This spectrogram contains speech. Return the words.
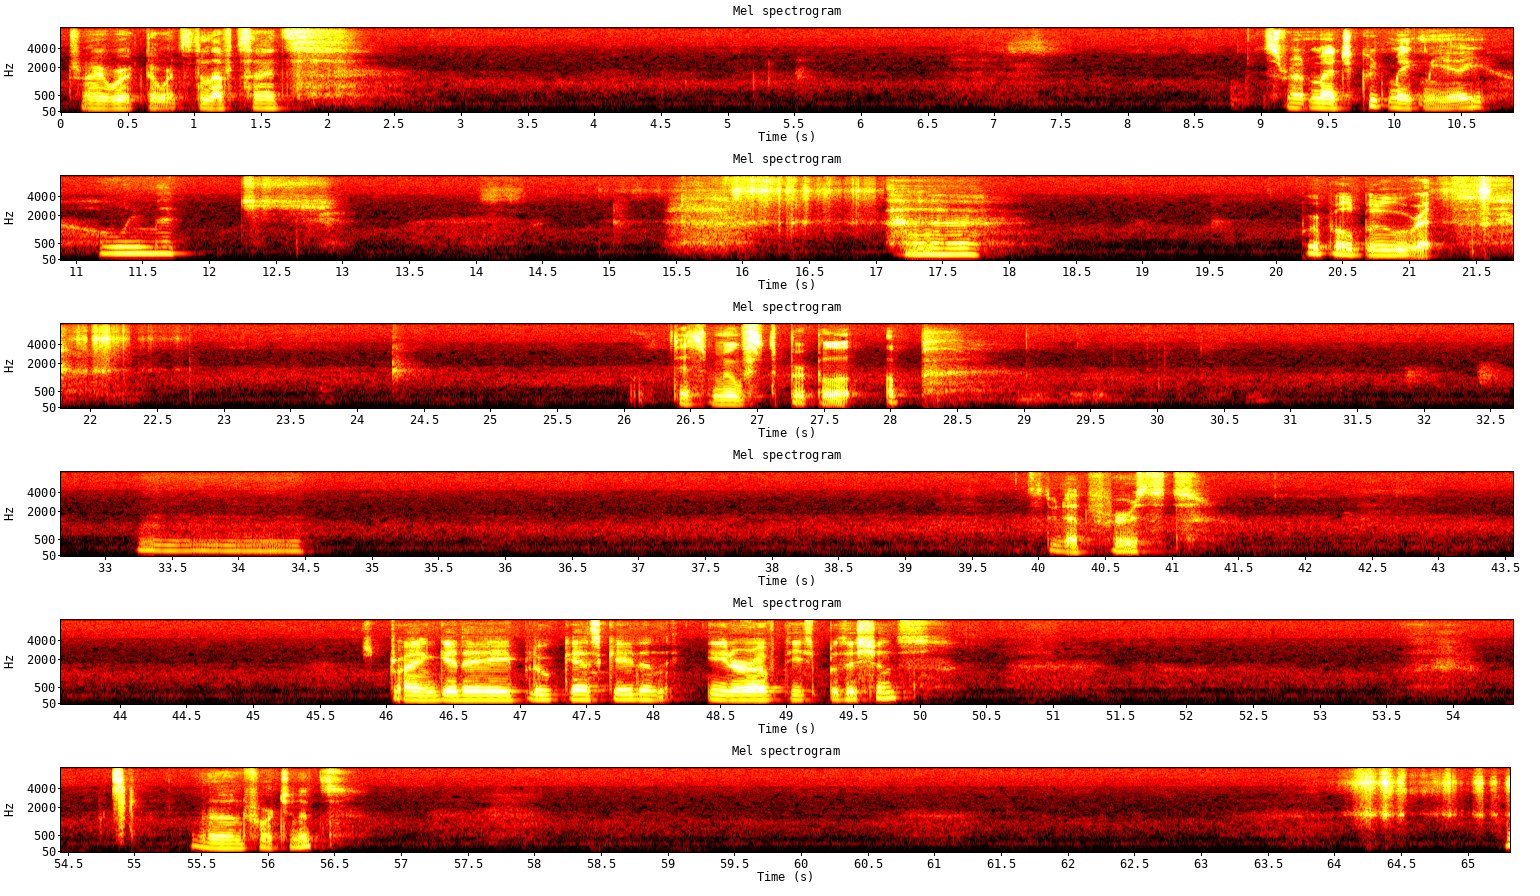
Try work towards the left side. This red match could make me a holy match. Uh, purple, blue, red. This moves the purple up. Hmm. Do that first. Let's try and get a blue cascade in either of these positions. Unfortunate.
